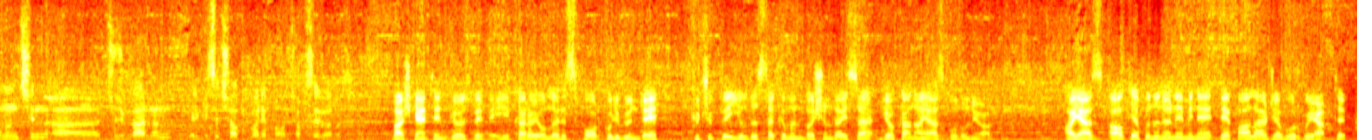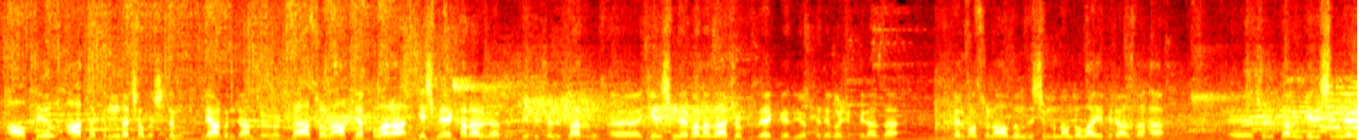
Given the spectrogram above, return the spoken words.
Onun için e, çocuklarının ilgisi çok voleybol, çok seviyorlar. Başkentin göz bebeği Karayolları Spor Kulübü'nde küçük ve yıldız takımın başında ise Gökhan Ayaz bulunuyor. Ayaz, altyapının önemine defalarca vurgu yaptı. 6 yıl A takımında çalıştım yardımcı antrenör. Daha sonra altyapılara geçmeye karar verdim. Çünkü çocukların e, gelişimleri bana daha çok zevk veriyor. Pedagojik biraz da formasyon aldığımız için bundan dolayı biraz daha e, çocukların gelişimleri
